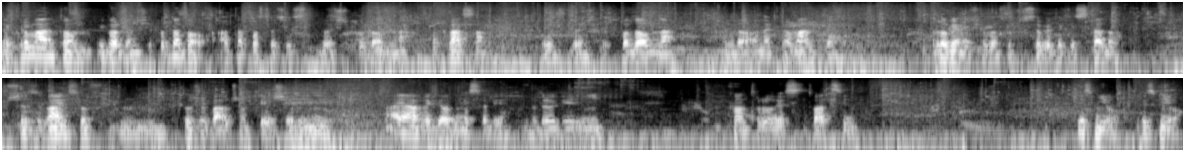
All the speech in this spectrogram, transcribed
nekromantą i bardzo mi się podobał, a ta postać jest dość podobna, ta klasa jest dość, dość podobna do nekromanty. Lubię mieć po prostu przy sobie takie stado przyzywańców, mm, którzy walczą w pierwszej linii, a ja wygodnie sobie w drugiej linii kontroluję sytuację. Jest miło, jest miło.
